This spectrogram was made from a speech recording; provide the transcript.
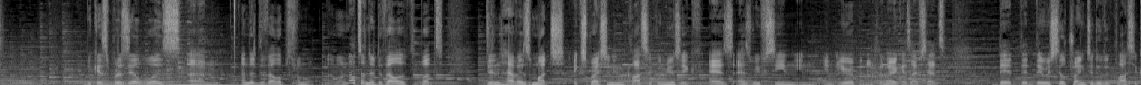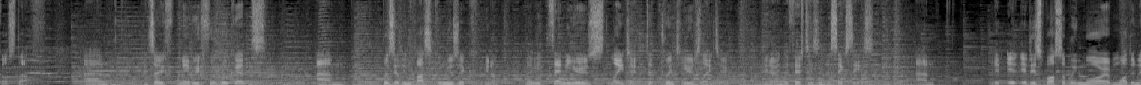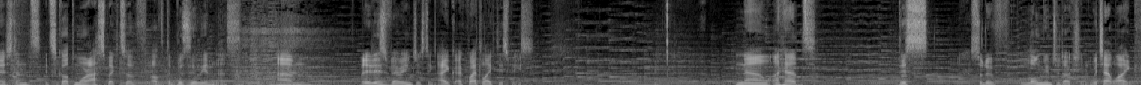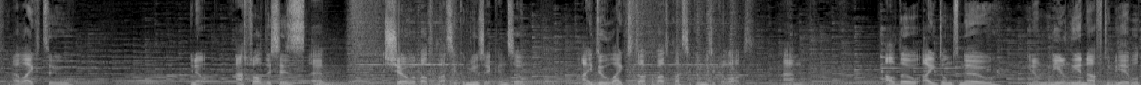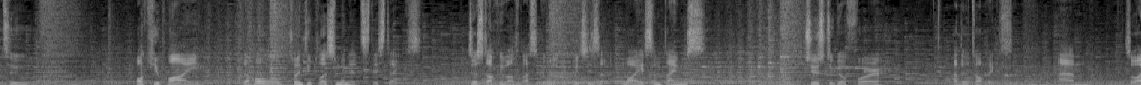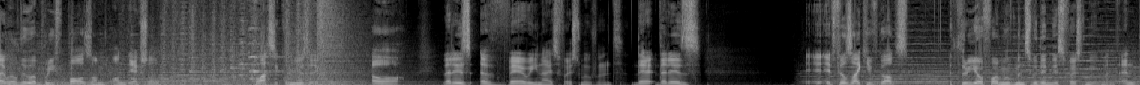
because Brazil was um, underdeveloped from well, not underdeveloped, but didn't have as much expression in classical music as as we've seen in in Europe and North America, as I've said. They, they, they were still trying to do the classical stuff. Um, and so if maybe if we look at um, Brazilian classical music, you know, maybe 10 years later, 20 years later, you know, in the 50s and the 60s, um, it, it, it is possibly more modernist and it's got more aspects of, of the Brazilianness. Um, but it is very interesting. I, I quite like this piece. Now, I had this sort of long introduction, which I like. I like to, you know, after all, this is a show about classical music, and so I do like to talk about classical music a lot. Um, although I don't know, you know, nearly enough to be able to occupy the whole 20 plus minutes this takes just talking about classical music, which is why I sometimes choose to go for other topics. Um, so I will do a brief pause on, on the actual classical music. Oh, that is a very nice first movement. There, that is. It feels like you've got three or four movements within this first movement, and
